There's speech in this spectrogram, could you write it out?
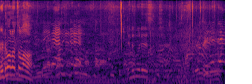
రెడ్డి వాళ్ళు వచ్చావా ఎందుకు వీడియో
